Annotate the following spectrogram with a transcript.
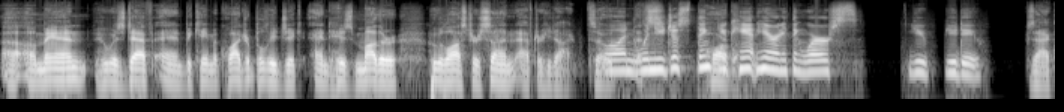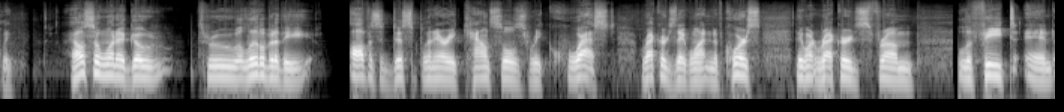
uh, a man who was deaf and became a quadriplegic and his mother who lost her son after he died. So Well, and when you just think horrible. you can't hear anything worse, you you do. Exactly. I also want to go through a little bit of the Office of Disciplinary Counsel's request records they want. And of course, they want records from Lafitte and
